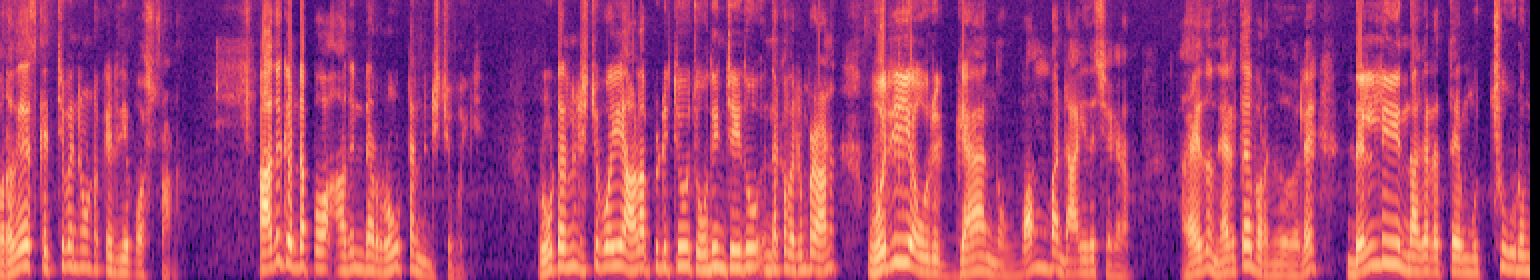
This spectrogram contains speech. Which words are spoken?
വെറുതെ സ്കെച്ച് പെൻ കൊണ്ടൊക്കെ എഴുതിയ പോസ്റ്ററാണ്. അത് കണ്ടപ്പോൾ അതിന്റെ റൂട്ട് അന്വേഷിച്ചു പോയി. റൂട്ട് അന്വേഷിച്ചു പോയി ആളെ പിടിച്ചു ചോദ്യം ചെയ്തു എന്നൊക്കെ വരുമ്പോഴാണ് വലിയ ഒരു ഗ്യാങ് വമ്പൻ ആയുധശേഖരം. അതായത് നേരത്തെ പറഞ്ഞതുപോലെ ഡൽഹി നഗരത്തെ മുച്ചൂടും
